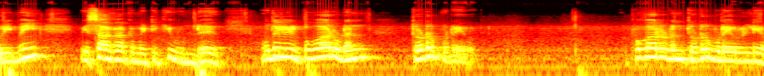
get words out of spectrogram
உரிமை விசாகா கமிட்டிக்கு உண்டு. முதலில் புகாருடன் தொடர்புடையவர் புகாருடன் தொடர்புடையவர்களுடைய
